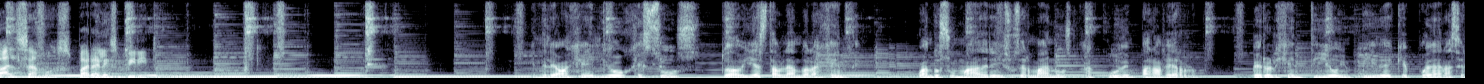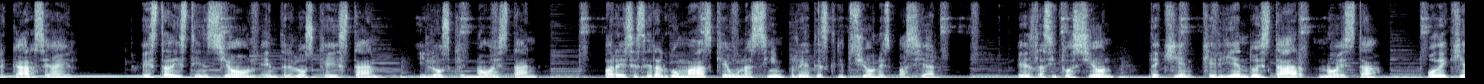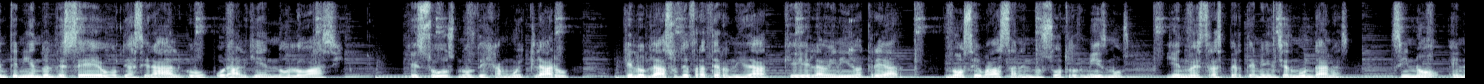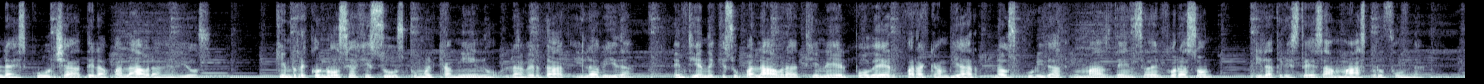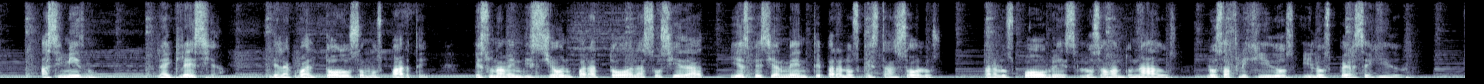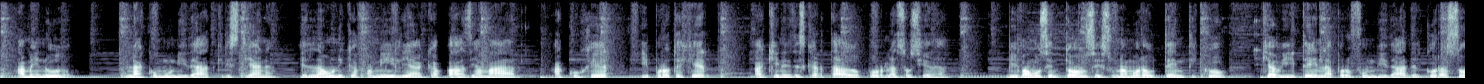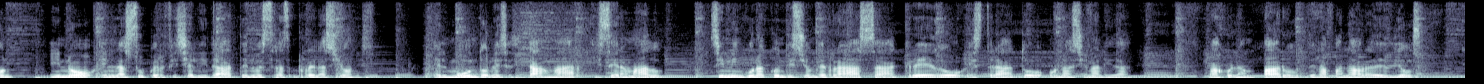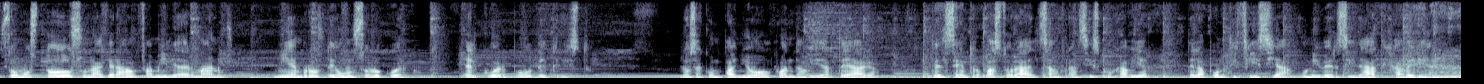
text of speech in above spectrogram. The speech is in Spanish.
Bálsamos para el Espíritu. En el Evangelio Jesús todavía está hablando a la gente cuando su madre y sus hermanos acuden para verlo, pero el gentío impide que puedan acercarse a él. Esta distinción entre los que están y los que no están parece ser algo más que una simple descripción espacial. Es la situación de quien queriendo estar no está, o de quien teniendo el deseo de hacer algo por alguien no lo hace. Jesús nos deja muy claro que los lazos de fraternidad que Él ha venido a crear no se basan en nosotros mismos y en nuestras pertenencias mundanas, sino en la escucha de la palabra de Dios. Quien reconoce a Jesús como el camino, la verdad y la vida, entiende que su palabra tiene el poder para cambiar la oscuridad más densa del corazón y la tristeza más profunda. Asimismo, la iglesia, de la cual todos somos parte, es una bendición para toda la sociedad y especialmente para los que están solos, para los pobres, los abandonados, los afligidos y los perseguidos. A menudo, la comunidad cristiana es la única familia capaz de amar, acoger y proteger a quien es descartado por la sociedad. Vivamos entonces un amor auténtico que habite en la profundidad del corazón y no en la superficialidad de nuestras relaciones. El mundo necesita amar y ser amado sin ninguna condición de raza, credo, estrato o nacionalidad. Bajo el amparo de la palabra de Dios, somos todos una gran familia de hermanos, miembros de un solo cuerpo, el cuerpo de Cristo. Los acompañó Juan David Arteaga del Centro Pastoral San Francisco Javier de la Pontificia Universidad Javeriana.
